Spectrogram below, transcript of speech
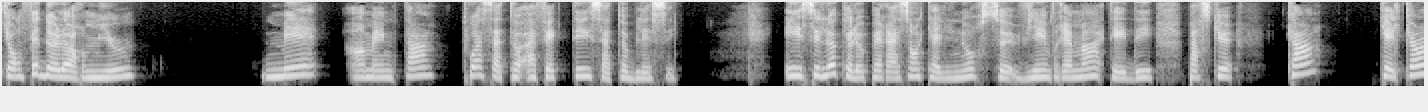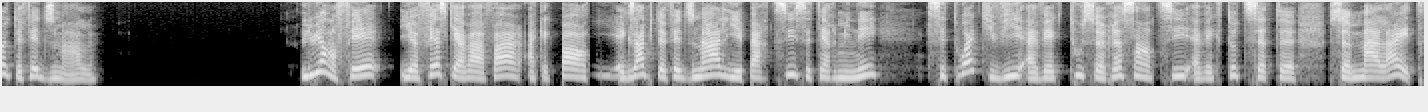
qui ont fait de leur mieux, mais en même temps, toi, ça t'a affecté, ça t'a blessé. Et c'est là que l'opération Kalinours vient vraiment t'aider parce que quand quelqu'un te fait du mal, lui, en fait, il a fait ce qu'il avait à faire à quelque part. Exemple, il te fait du mal, il est parti, c'est terminé. C'est toi qui vis avec tout ce ressenti, avec tout cette, ce mal-être.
